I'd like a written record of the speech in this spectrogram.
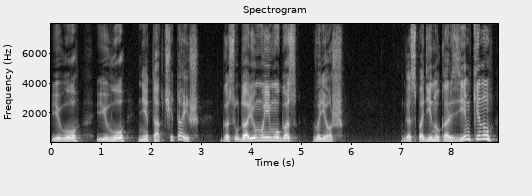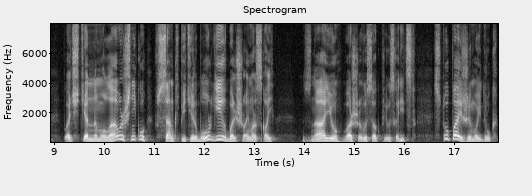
Его, его не так читаешь. Государю моему гос... врешь». «Господину Корзинкину, почтенному лавошнику, в Санкт-Петербурге в Большой морской». «Знаю, ваше высокопревосходительство». Ступай же, мой друг,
